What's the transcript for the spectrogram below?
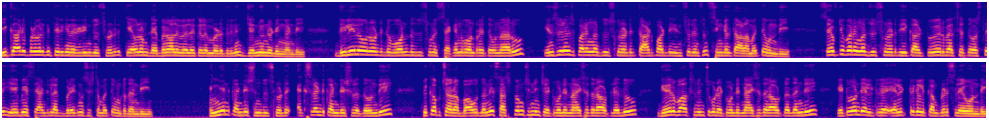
ఈ కారు ఇప్పటివరకు తిరిగిన రీడింగ్ చూసుకుంటే కేవలం డెబ్బై నాలుగు వేల కిలోమీటర్ తిరిగింది జెన్యున్ రీడింగ్ అండి. ఢిల్లీలో ఉన్నటువంటి ఓనర్ చూసుకుంటే సెకండ్ ఓనర్ అయితే ఉన్నారు. ఇన్సూరెన్స్ పరంగా చూసుకున్నట్టు థర్డ్ పార్టీ ఇన్సూరెన్స్ సింగిల్ తాళం అయితే ఉంది. సేఫ్టీ పరంగా చూసుకున్నట్టు ఈ కార్ టూ ఇయర్ బ్యాగ్స్ అయితే వస్తే ABS anti lock braking system అయితే ఉంటుందండి. ఇంజన్ కండిషన్ చూసుకుంటే ఎక్సలెంట్ కండిషన్ అయితే ఉంది. పికప్ చాలా బాగుందండి. సస్పెన్షన్ నుంచి ఎటువంటి నాయిస్ అయితే రావట్లేదు. గేర్ బాక్స్ నుంచి కూడా ఎటువంటి నాయిస్ అయితే రావట్లేదండి. ఎటువంటి ఎలక్ట్రికల్ కంప్లైంట్స్ లేవండి.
